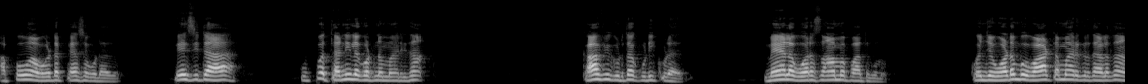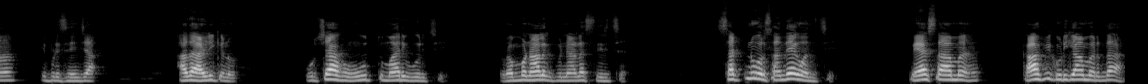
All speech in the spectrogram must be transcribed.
அப்போவும் அவகிட்ட பேசக்கூடாது. பேசிட்டா உப்பை தண்ணியில் கொட்டின மாதிரி தான் காஃபி கொடுத்தா குடிக்கக்கூடாது மேலே உரசாமல் பார்த்துக்கணும் கொஞ்சம் உடம்பு வாட்டமாக இருக்கிறதால தான் இப்படி செஞ்சா. அதை அழிக்கணும். உற்சாகம் ஊத்து மாதிரி ஊறிச்சு. ரொம்ப நாளுக்கு பின்னால் சிரித்தேன் சட்டுன்னு ஒரு சந்தேகம் வந்துச்சு. பேசாமல் காஃபி குடிக்காமல் இருந்தால்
